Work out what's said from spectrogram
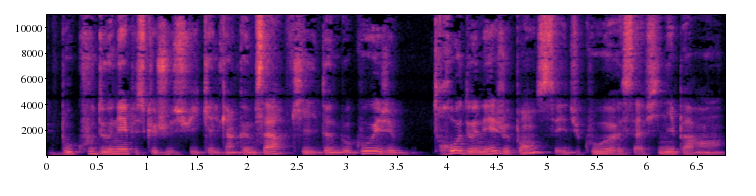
j'ai beaucoup donné parce que je suis quelqu'un comme ça qui donne beaucoup et j'ai trop donné je pense et du coup ça a fini par un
